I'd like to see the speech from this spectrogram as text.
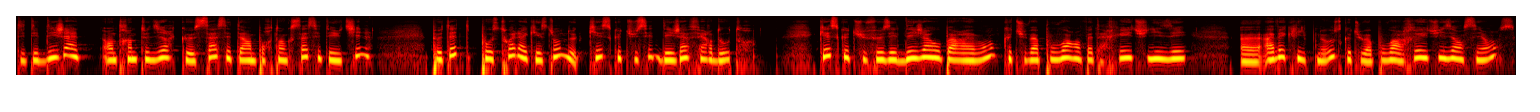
tu étais déjà en train de te dire que ça c'était important, que ça c'était utile, peut-être pose-toi la question de qu'est-ce que tu sais déjà faire d'autre? Qu'est-ce que tu faisais déjà auparavant que tu vas pouvoir en fait réutiliser euh, avec l'hypnose, que tu vas pouvoir réutiliser en séance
